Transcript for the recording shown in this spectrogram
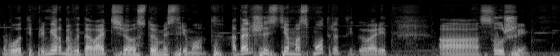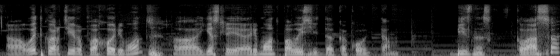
вот, и примерно выдавать э, стоимость ремонта. А дальше система смотрит и говорит, а, слушай, у этой квартиры плохой ремонт, если ремонт повысить до какого-нибудь там бизнес-класса, а,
